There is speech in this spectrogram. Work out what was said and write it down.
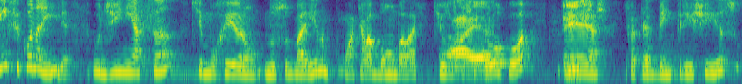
Quem ficou na ilha? O Jin e a Sam, que morreram no submarino com aquela bomba lá que o Ah, é. colocou. Triste. É, foi até bem triste isso.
